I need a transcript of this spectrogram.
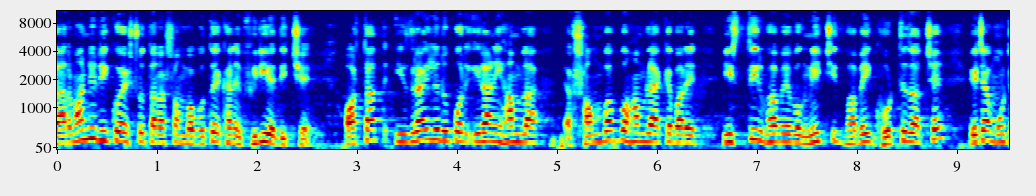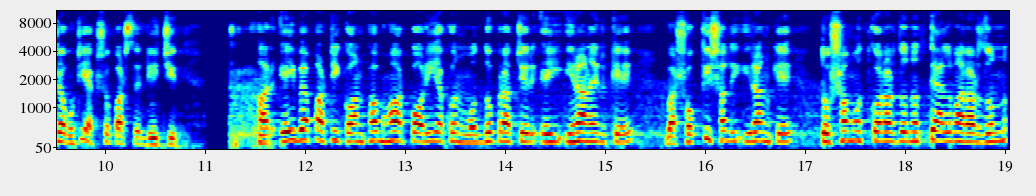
জার্মানির রিকোয়েস্টও তারা সম্ভবত এখানে ফিরিয়ে দিচ্ছে। অর্থাৎ ইসরায়েলের উপর ইরানি হামলা, সম্ভাব্য হামলা একেবারে স্থিরভাবে এবং নিশ্চিতভাবেই ঘটতে যাচ্ছে, এটা মোটামুটি একশো পার্সেন্ট নিশ্চিত। আর এই ব্যাপারটি কনফার্ম হওয়ার পরই এখন মধ্যপ্রাচ্যের এই ইরানেরকে বা শক্তিশালী ইরানকে তোষামত করার জন্য, তেল মারার জন্য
